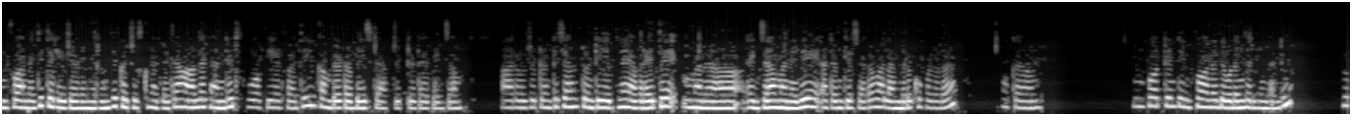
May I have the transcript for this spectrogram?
ఇన్ఫో అనేది తెలియజేయడం జరిగింది. ఇక్కడ చూసుకున్నట్లయితే all the candidates who appear for the computer based objective type exam ఆ రోజు ట్వంటీ సెవెన్ ట్వంటీ ఎయిత్న ఎవరైతే మన ఎగ్జామ్ అనేది అటెంప్ట్ చేశారో వాళ్ళందరికీ కూడా ఒక ఇంపార్టెంట్ ఇన్ఫో అనేది ఇవ్వడం జరిగిందండి. So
